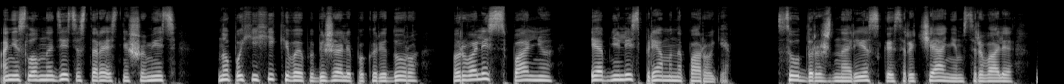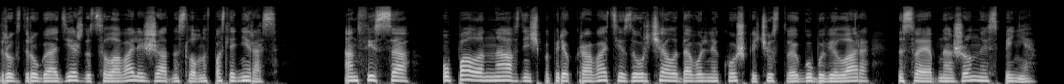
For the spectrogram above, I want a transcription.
Они, словно дети, стараясь не шуметь, но, похихикивая, побежали по коридору, ворвались в спальню и обнялись прямо на пороге. Судорожно, резко и с рычанием срывали друг с друга одежду, целовались жадно, словно в последний раз. Анфиса упала навзничь поперек кровати и заурчала довольной кошкой, чувствуя губы Вилара на своей обнаженной спине.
